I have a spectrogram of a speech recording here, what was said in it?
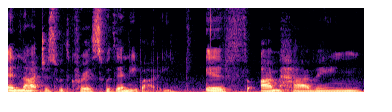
and not just with Chris, with anybody, if I'm having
